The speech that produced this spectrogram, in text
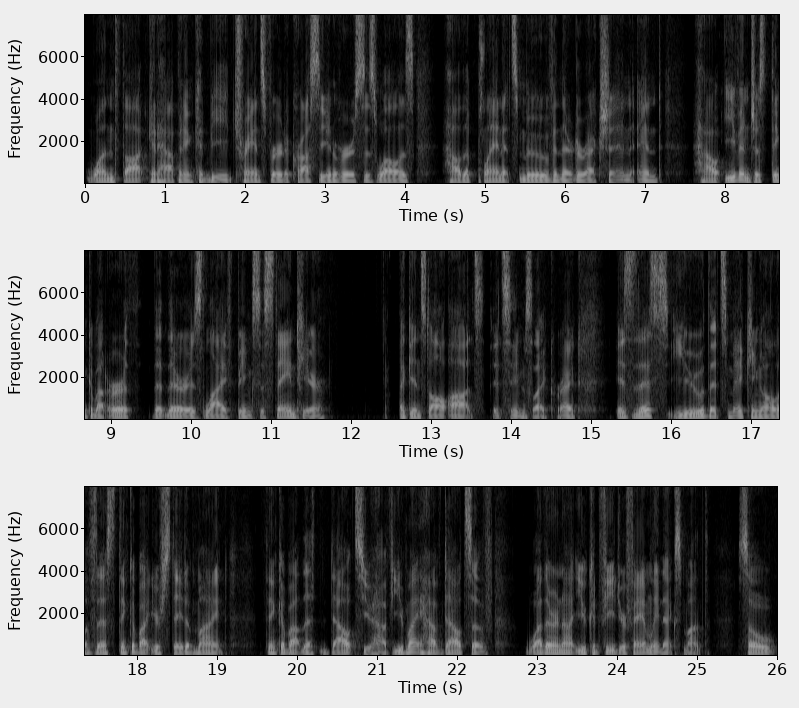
one thought could happen and could be transferred across the universe, as well as how the planets move in their direction, and how even just think about Earth that there is life being sustained here against all odds, it seems like, right? Is this you that's making all of this? Think about your state of mind. Think about the doubts you have. You might have doubts of whether or not you could feed your family next month. So,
